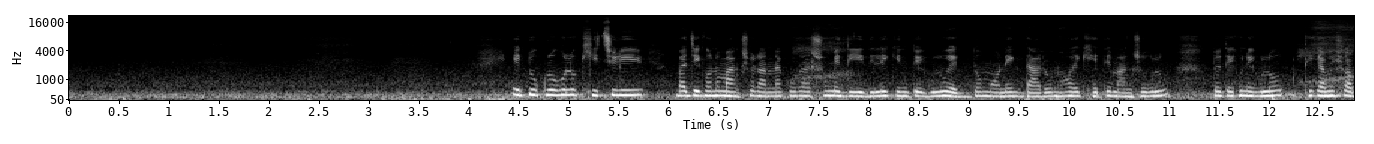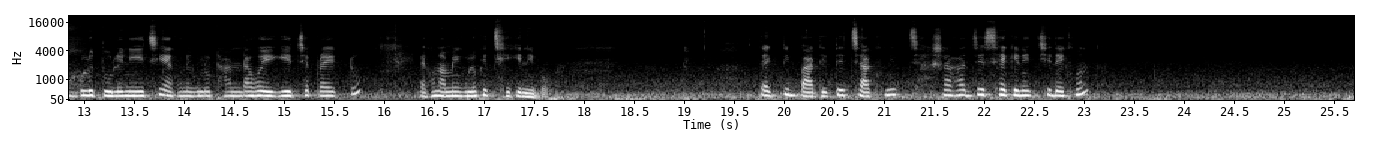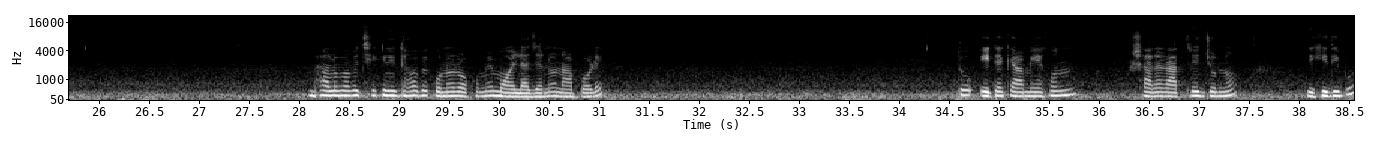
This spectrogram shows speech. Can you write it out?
এই টুকরোগুলো খিচুড়ি বা যে কোনো মাংস রান্না করার সময় দিয়ে দিলে কিন্তু এগুলো একদম অনেক দারুণ হয় খেতে মাংসগুলো। তো দেখুন, এগুলো থেকে আমি সবগুলো তুলে নিয়েছি। এখন এগুলো ঠান্ডা হয়ে গিয়েছে প্রায় একটু। এখন আমি এগুলোকে ছেঁকে নেব। তো একটি বাটিতে চাটনির সাহায্যে ছেঁকে নিচ্ছি, দেখুন। ভালোভাবে ছেঁকে নিতে হবে, কোনো রকমে ময়লা যেন না পড়ে। তো এটাকে আমি এখন সারা রাত্রের জন্য রেখে দিব।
